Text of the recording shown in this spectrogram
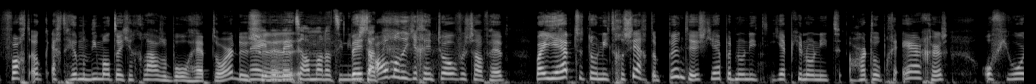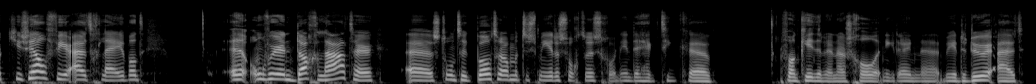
verwacht ook echt helemaal niemand dat je een glazen bol hebt hoor. Dus nee, we eh, weten allemaal dat hij niet weten allemaal dat je geen toverstaf hebt. Maar je hebt het nog niet gezegd. Het punt is, je hebt, het nog niet, je, hebt je nog niet hardop geërgerd. Of je hoort jezelf weer uitglijden. Want eh, ongeveer een dag later eh, stond ik boterhammen te smeren. 's ochtends gewoon in de hectiek van kinderen naar school. En iedereen weer de deur uit.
